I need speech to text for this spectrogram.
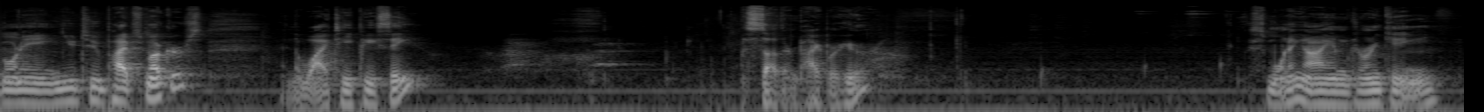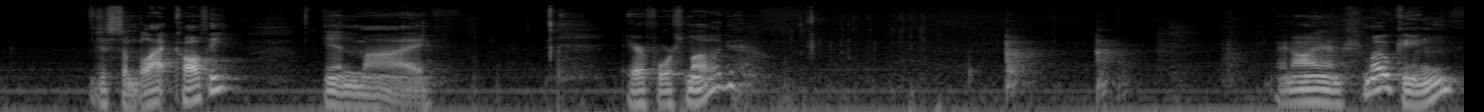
morning, YouTube pipe smokers and the YTPC. Southern Piper here. This morning I am drinking just some black coffee in my Air Force mug. And I am smoking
